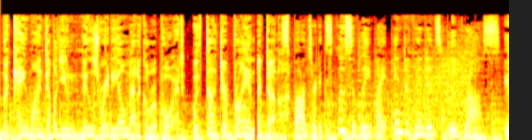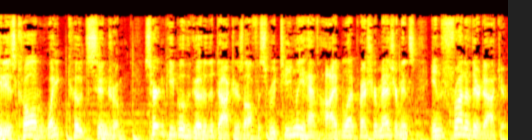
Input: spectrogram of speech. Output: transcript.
The KYW News Radio Medical Report with Dr. Brian McDonough. Sponsored exclusively by Independence Blue Cross. It is called white coat syndrome. Certain people who go to the doctor's office routinely have high blood pressure measurements in front of their doctor,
